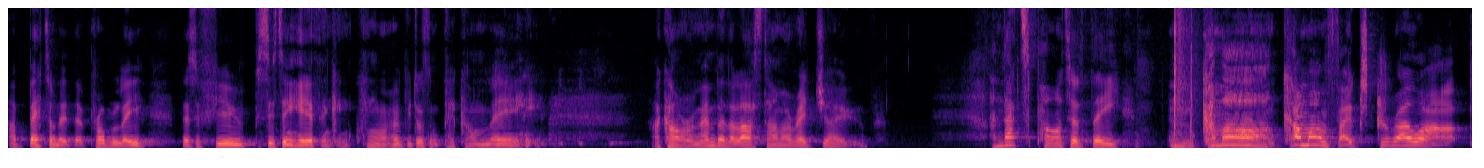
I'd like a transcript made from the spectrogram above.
I bet on it that probably there's a few sitting here thinking, oh, I hope he doesn't pick on me. I can't remember the last time I read Job. And that's part of the come on, come on, folks, grow up,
